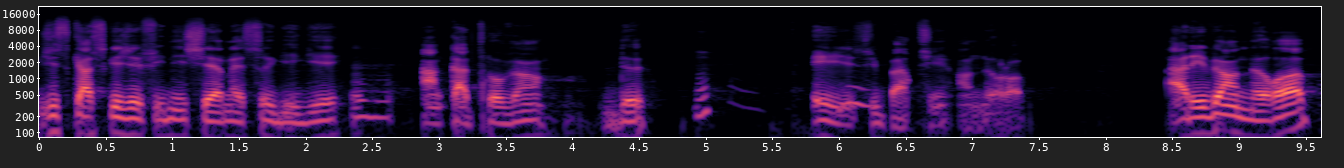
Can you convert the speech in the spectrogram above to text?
jusqu'à ce que j'ai fini chez Ernesto Guiguier en 82. Et je suis parti en Europe. Arrivé en Europe,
